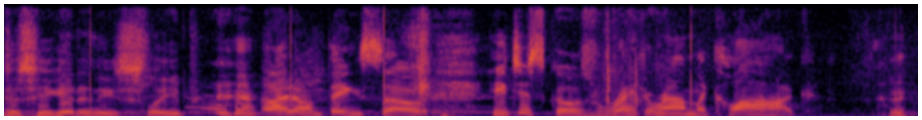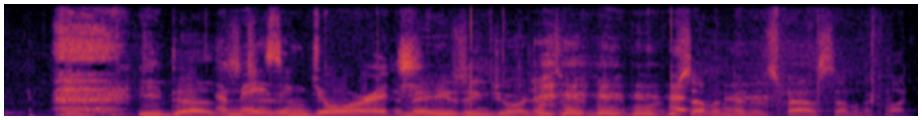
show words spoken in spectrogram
does he get any sleep? I don't think so. He just goes right around the clock. He does. Amazing too. George. Amazing George. That's a good name for him. Seven minutes past seven o'clock.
